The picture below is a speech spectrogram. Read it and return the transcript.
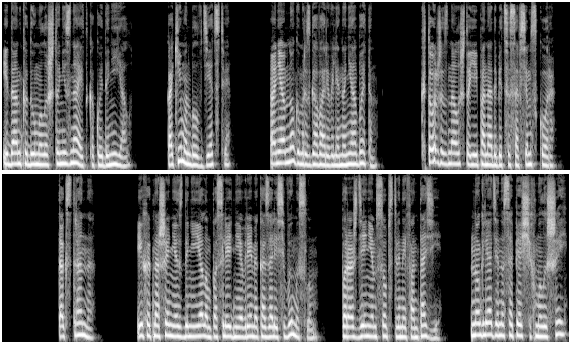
И Данка думала, что не знает, какой Даниял. Каким он был в детстве. Они о многом разговаривали, но не об этом. Кто же знал, что ей понадобится совсем скоро? Так странно, их отношения с Даниэлом последнее время казались вымыслом, порождением собственной фантазии. Но, глядя на сопящих малышей,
